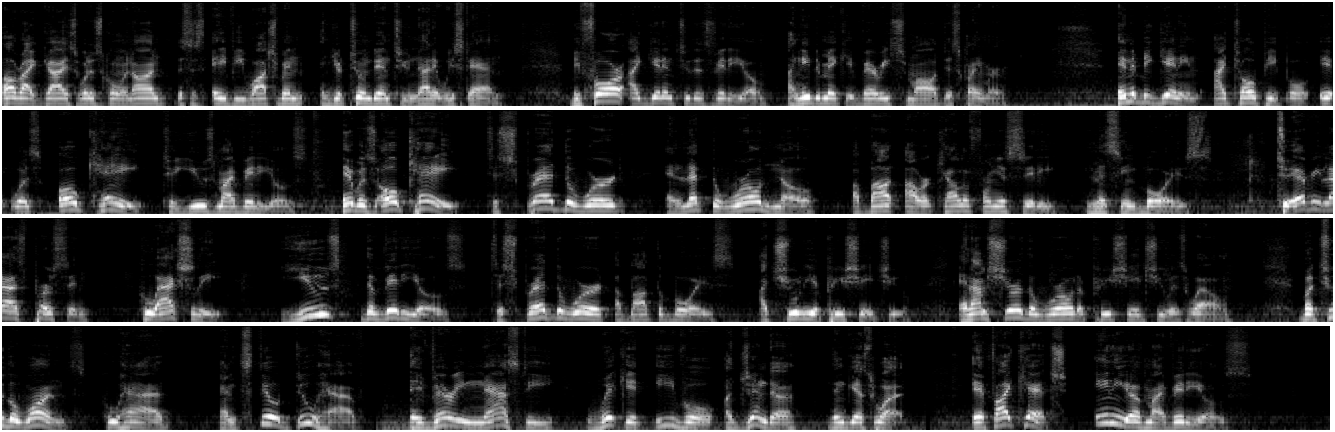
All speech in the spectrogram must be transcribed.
All right, guys, what is going on? This is AV Watchman, and you're tuned in to United We Stand. Before I get into this video, I need to make a very small disclaimer. In the beginning, I told people it was okay to use my videos. It was okay to spread the word and let the world know about our California city missing boys. To every last person who actually used the videos to spread the word about the boys, I truly appreciate you. And I'm sure the world appreciates you as well. But to the ones who had and still do have a very nasty, wicked, evil agenda, then guess what? If I catch any of my videos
